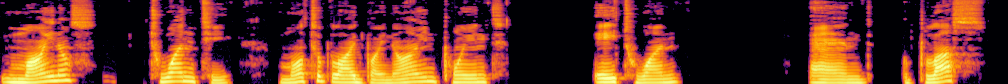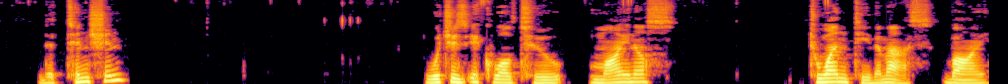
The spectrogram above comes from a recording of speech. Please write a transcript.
minus 20 multiplied by 9.81 and plus the tension which is equal to minus 20 the mass by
